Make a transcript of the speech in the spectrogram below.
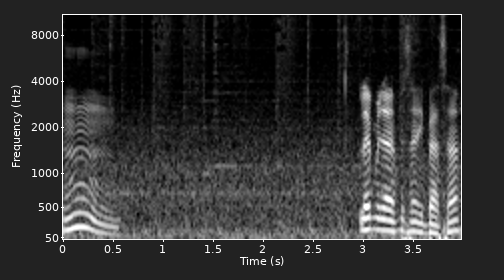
Hmm. Let me know if it's any better.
